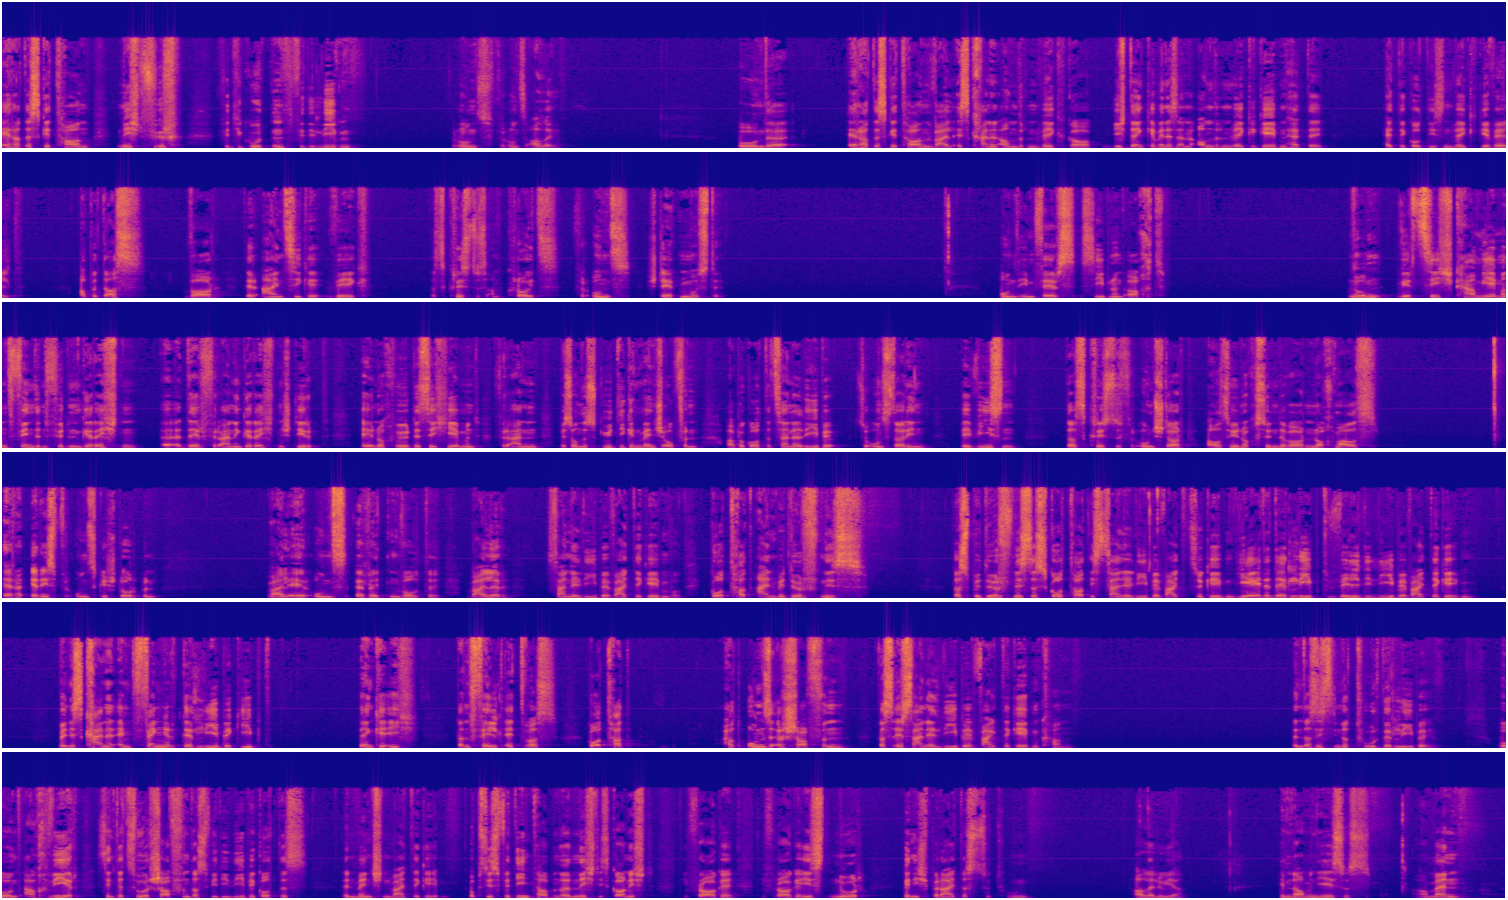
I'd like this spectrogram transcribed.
Er hat es getan, nicht für, für die Guten, für die Lieben, für uns, für uns alle. Und äh, er hat es getan, weil es keinen anderen Weg gab. Ich denke, wenn es einen anderen Weg gegeben hätte, hätte Gott diesen Weg gewählt. Aber das war der einzige Weg, dass Christus am Kreuz für uns sterben musste. Und im Vers 7 und 8. Nun wird sich kaum jemand finden für den Gerechten, äh, der für einen Gerechten stirbt. Eher noch würde sich jemand für einen besonders gütigen Mensch opfern. Aber Gott hat seine Liebe zu uns darin bewiesen, dass Christus für uns starb, als wir noch Sünde waren. Nochmals, er, er ist für uns gestorben, weil er uns retten wollte, weil er seine Liebe weitergeben wollte. Gott hat ein Bedürfnis. Das Bedürfnis, das Gott hat, ist seine Liebe weiterzugeben. Jeder, der liebt, will die Liebe weitergeben. Wenn es keinen Empfänger der Liebe gibt, denke ich, dann fehlt etwas. Gott hat, hat uns erschaffen, dass er seine Liebe weitergeben kann. Denn das ist die Natur der Liebe. Und auch wir sind dazu erschaffen, dass wir die Liebe Gottes den Menschen weitergeben. Ob sie es verdient haben oder nicht, ist gar nicht die Frage. Die Frage ist nur, bin ich bereit, das zu tun? Halleluja. Im Namen Jesus. Amen.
